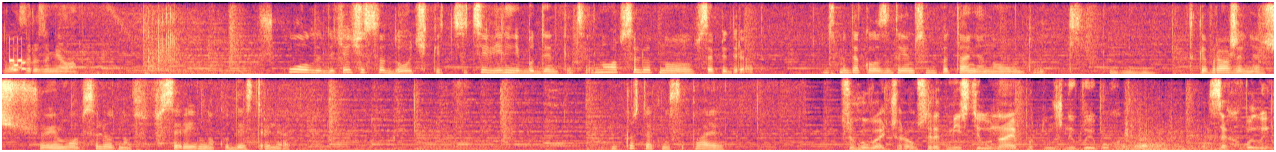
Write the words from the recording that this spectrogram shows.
Вас зрозуміла. Школи, дитячі садочки, це цивільні будинки, це ну, абсолютно все підряд. Ось Ми деколи задаємо собі питання, ну тут таке враження, що йому абсолютно все рівно, куди стріляти. Він просто як насипає. Цього вечора у середмісті лунає потужний вибух. За хвилину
